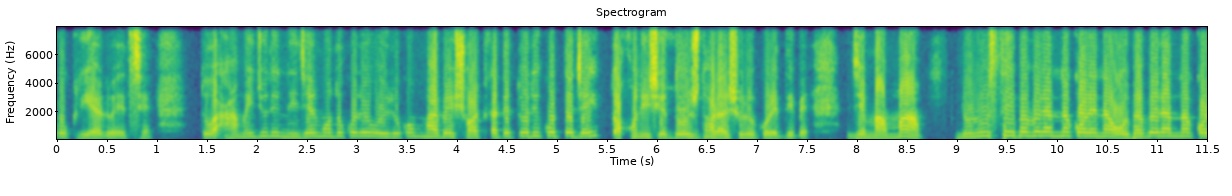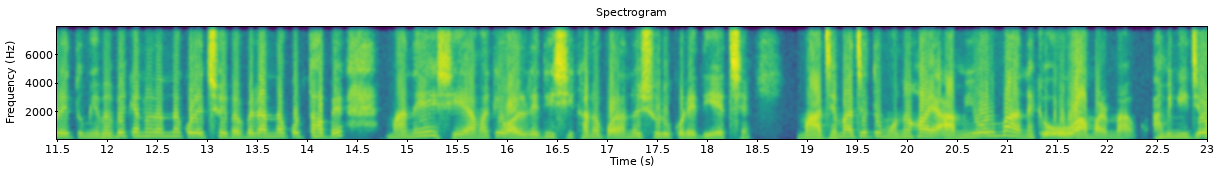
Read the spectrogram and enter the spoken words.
প্রক্রিয়া রয়েছে। তো আমি যদি নিজের মতো করে ওই রকম ভাবে শর্টকাটে তৈরি করতে যাই, তখনই সে দোষ ধরা শুরু করে দিবে। যে, মাম্মা, নুডলস তো এভাবে রান্না করে না, ওইভাবে রান্না করে, তুমি এভাবে কেন রান্না করেছ? এভাবে রান্না করতে হবে? মানে সে আমাকে অলরেডি শিখানো, পড়ানো শুরু করে দিয়েছে। মাঝে মাঝে তো মনে হয় আমি ওর মা নাকি ও আমার মা। আমি নিজেও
